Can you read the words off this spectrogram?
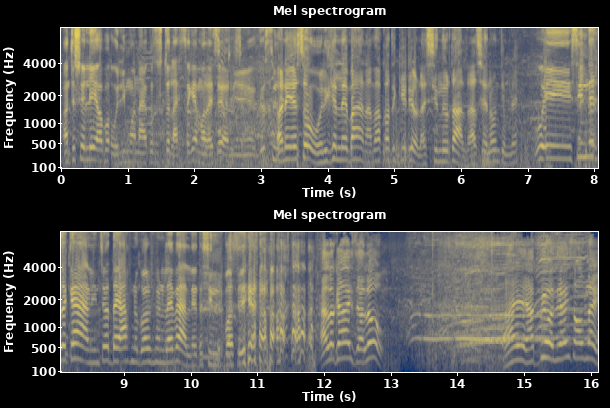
अनि त्यसैले अब होली मनाएको जस्तो लाग्छ क्या मलाई चाहिँ अनि। अनि यसो होली खेल्ने बाहनामा कति केटीहरूलाई सिन्दुर त हालिरहेको छैनौ नि तिमीले? उही सिन्दुर त कहाँ हालिन्छ दाइ आफ्नो गर्लफ्रेन्डलाई पो हाल्ने त सिन्दुर पछि। Hello guys hello hi happy Holi है सबलाई।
